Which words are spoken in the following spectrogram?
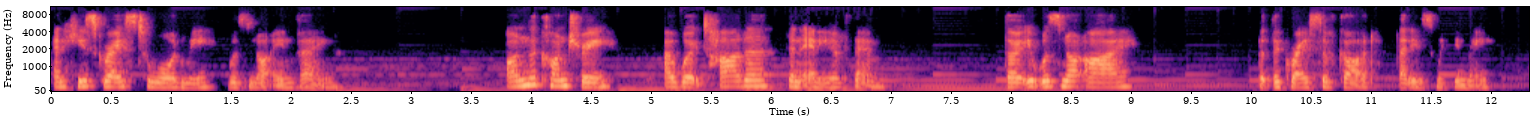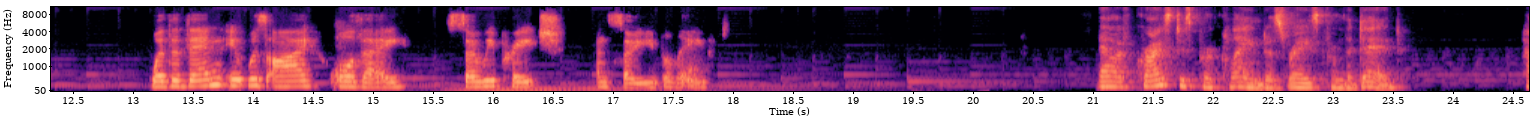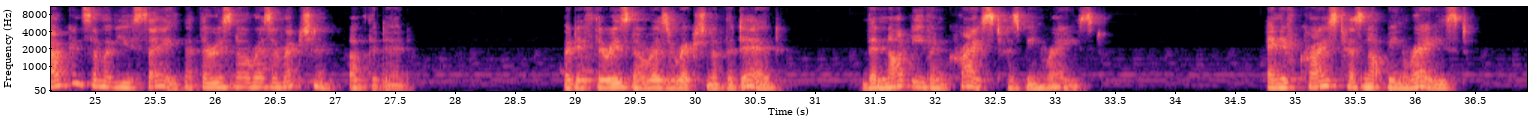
and his grace toward me was not in vain. On the contrary, I worked harder than any of them though it was not I, but the grace of God that is within me. Whether then it was I or they, so we preach, and so you believed. Now, if Christ is proclaimed as raised from the dead, how can some of you say that there is no resurrection of the dead? But if there is no resurrection of the dead, then not even Christ has been raised. And if Christ has not been raised,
